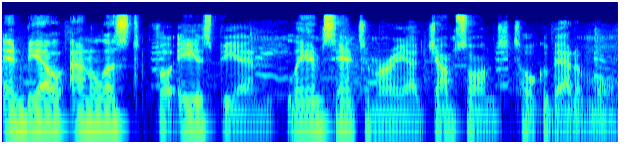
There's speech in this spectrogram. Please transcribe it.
NBL analyst for ESPN, Liam Santamaria, jumps on to talk about it more.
